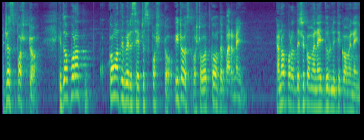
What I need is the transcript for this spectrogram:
এটা স্পষ্ট। কিন্তু অপরাধ কমাতে পেরেছে, এটা স্পষ্ট। এটাও স্পষ্ট, অপরাধ কমাতে পারে নাই। কেন? অপরাধ দেশে কমে নাই, দুর্নীতি কমে নাই,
